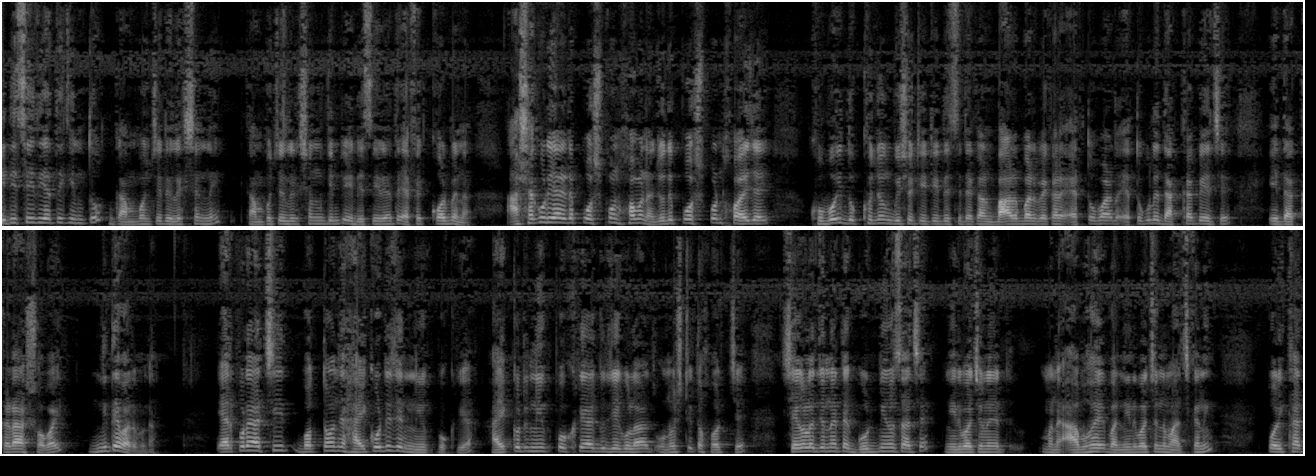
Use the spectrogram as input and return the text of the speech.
এডিসি এরিয়াতে কিন্তু গ্রাম পঞ্চায়েত ইলেকশন নেই, গ্রাম পঞ্চায়েত ইলেকশন কিন্তু এডিসি এরিয়াতে এফেক্ট করবে না। আশা করি আর এটা পোস্টপোন হবে না। যদি পোস্টপোন হয়ে যায়, খুবই দুঃখজনক বিষয় টিটিডিসিটা, কারণ বারবার বেকার এতবার এতগুলো ধাক্কা পেয়েছে, এই ধাক্কাটা আর সবাই নিতে পারবে না। এরপরে আছি বর্তমান যে হাইকোর্টে যে নিয়োগ প্রক্রিয়া হাইকোর্টের নিয়োগ প্রক্রিয়া যেগুলো অনুষ্ঠিত হচ্ছে, সেগুলোর জন্য একটা গুড নিউজ আছে। নির্বাচনের মানে আবহে বা নির্বাচনের মাঝখানেই পরীক্ষার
